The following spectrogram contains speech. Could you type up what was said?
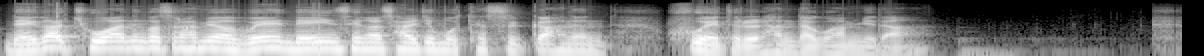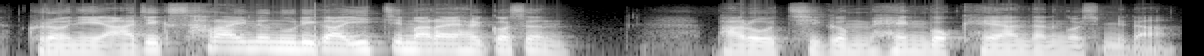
내가 좋아하는 것을 하며 왜 내 인생을 살지 못했을까 하는 후회들을 한다고 합니다. 그러니 아직 살아있는 우리가 잊지 말아야 할 것은 바로 지금 행복해야 한다는 것입니다.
